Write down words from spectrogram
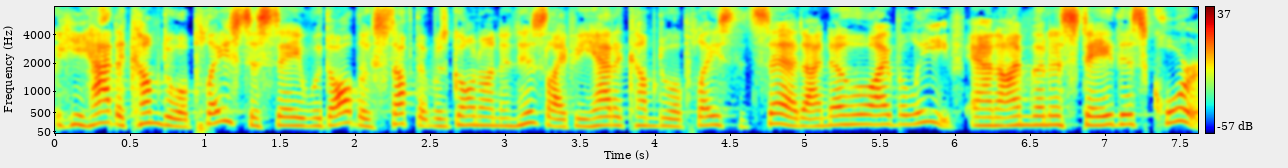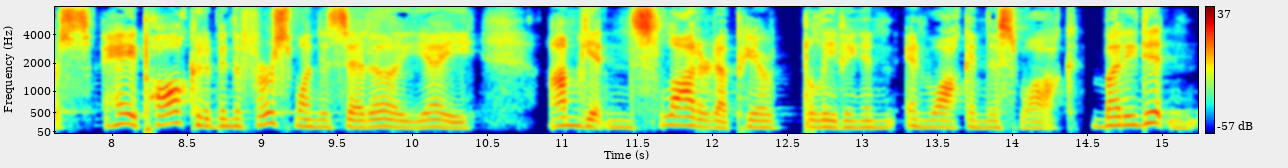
he had to come to a place to say, with all the stuff that was going on in his life, he had to come to a place that said, I know who I believe and I'm going to stay this course. Hey, Paul could have been the first one that said, Oh, yay, I'm getting slaughtered up here believing and, and walking this walk. But he didn't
